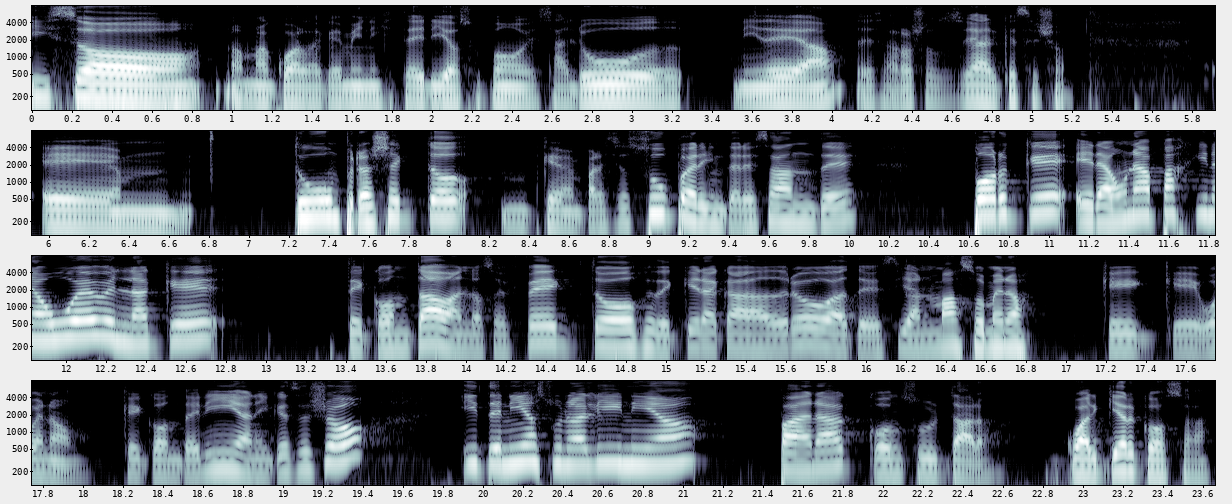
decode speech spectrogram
hizo, no me acuerdo qué ministerio, supongo de salud, ni idea, desarrollo social, qué sé yo, em, tuvo un proyecto que me pareció súper interesante porque era una página web en la que te contaban los efectos, de qué era cada droga, te decían más o menos qué, qué, bueno, qué contenían y qué sé yo, y tenías una línea para consultar cualquier cosa.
